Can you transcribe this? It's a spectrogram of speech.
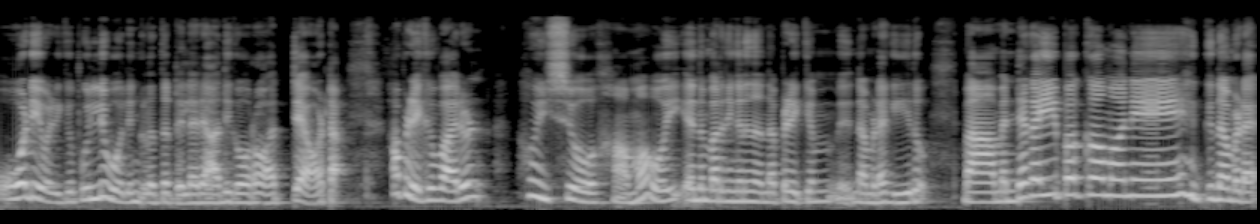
ഓടിയ വഴിക്ക് പുല്ല് പോലും കിളുത്തിട്ടില്ല. രാധിക ഒറ്റ ഓട്ടം. അപ്പോഴേക്കും വരുൺ ഒയ്ശോ അമ്മ പോയി എന്നും പറഞ്ഞിങ്ങനെ നിന്നപ്പോഴേക്കും നമ്മുടെ ഗീതു മാമന്റെ കൈ പൊക്കോ മോനെ? നമ്മുടെ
